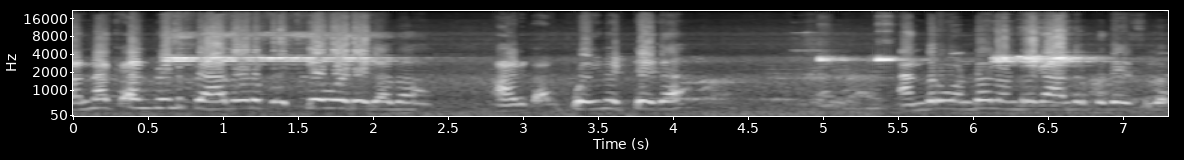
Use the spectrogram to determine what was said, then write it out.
అన్నా క్యాంటీన్ అంటే పేదవాడు బతికేవాడే కదా. ఆడికాడు పోయినట్టేగా. అందరూ ఉండాలి ఉండరుగా ఆంధ్రప్రదేశ్లో.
